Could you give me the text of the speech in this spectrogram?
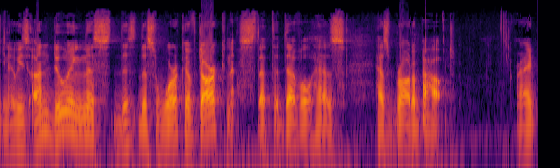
You know, he's undoing this, this, this work of darkness that the devil has, has brought about, right?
